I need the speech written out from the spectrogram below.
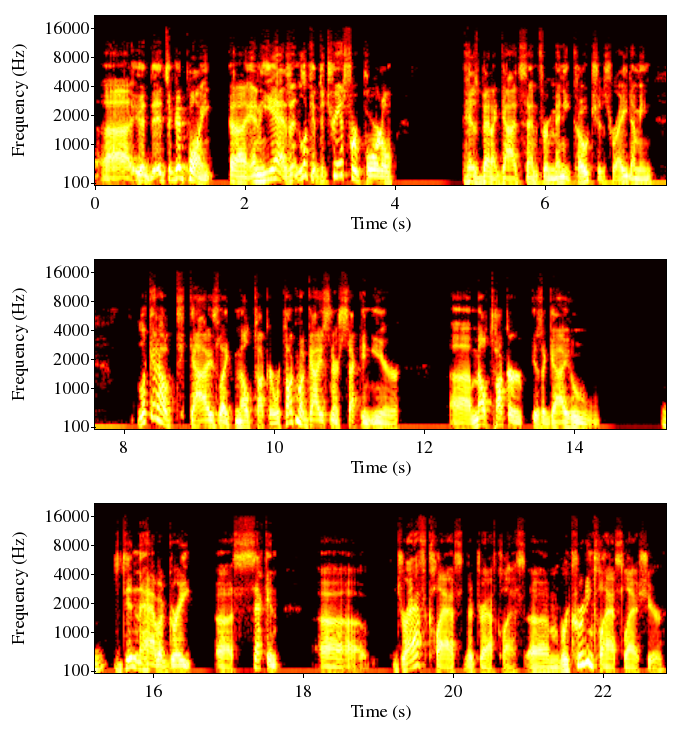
Uh, it, it's a good point. Uh, and he has. And look at the transfer portal has been a godsend for many coaches, right? I mean, look at how guys like Mel Tucker, we're talking about guys in their second year. Uh, Mel Tucker is a guy who didn't have a great uh, second uh, draft class, their draft class, um, recruiting class last year,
